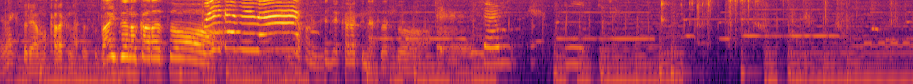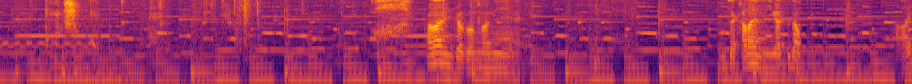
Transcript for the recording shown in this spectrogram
えなんかそれあんま辛くなさそう。大勢の辛そう。これ食べこれ全然辛くなさそう。ます辛いんかそんなに。じゃあ辛いの苦手だもん。はい。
